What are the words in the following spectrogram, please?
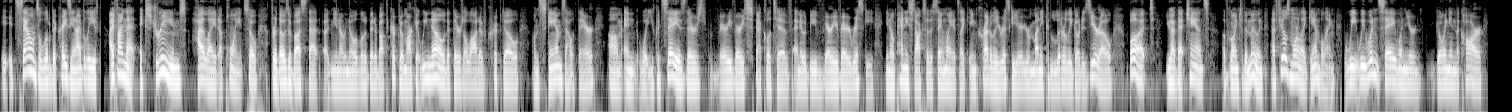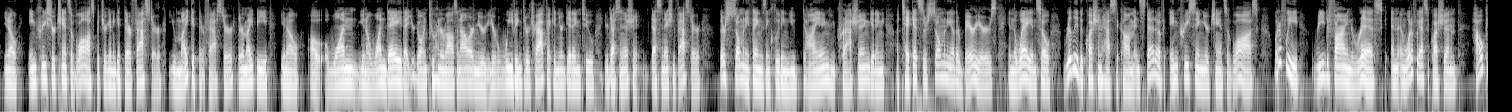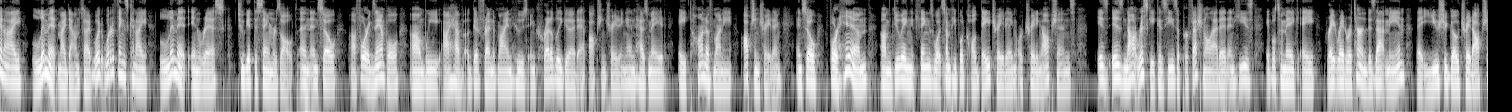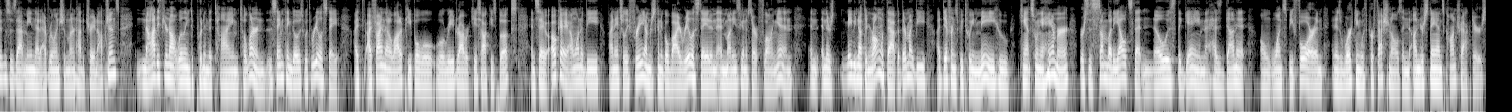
It, it sounds a little bit crazy, and I believe I find that extremes highlight a point. So for those of us that uh, you know know a little bit about the crypto market, we know that there's a lot of crypto um, scams out there. Um, and what you could say is there's very very speculative, and it would be very very risky. You know, penny stocks are the same way. It's like incredibly risky. Your, your money could literally go to zero, but you have that chance of going to the moon. That feels more like gambling. We we wouldn't say when you're going in the car, you know, increase your chance of loss, but you're going to get there faster. You might get there faster. There might be, you know, a, a one, you know, one day that you're going 200 miles an hour and you're you're weaving through traffic and you're getting to your destination destination faster. There's so many things, including you dying and crashing, getting a tickets. There's so many other barriers in the way. And so, really, the question has to come instead of increasing your chance of loss, what if we redefine risk? And, and what if we ask the question, how can I limit my downside? What, what are things can I limit in risk to get the same result? And, and so, uh, for example, um, we I have a good friend of mine who's incredibly good at option trading and has made a ton of money option trading. And so for him, um, doing things what some people would call day trading or trading options is is not risky because he's a professional at it and he's able to make a great rate of return. Does that mean that you should go trade options? Does that mean that everyone should learn how to trade options? Not if you're not willing to put in the time to learn. The same thing goes with real estate. I, I find that a lot of people will, will read Robert Kiyosaki's books and say, okay, I want to be financially free. I'm just going to go buy real estate and, and money's going to start flowing in and and there's maybe nothing wrong with that but there might be a difference between me who can't swing a hammer versus somebody else that knows the game that has done it uh, once before and and is working with professionals and understands contractors.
